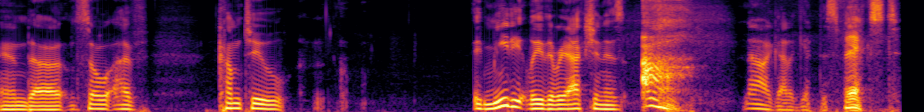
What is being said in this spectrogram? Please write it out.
And uh, so I've come to immediately the reaction is, ah, now I got to get this fixed.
